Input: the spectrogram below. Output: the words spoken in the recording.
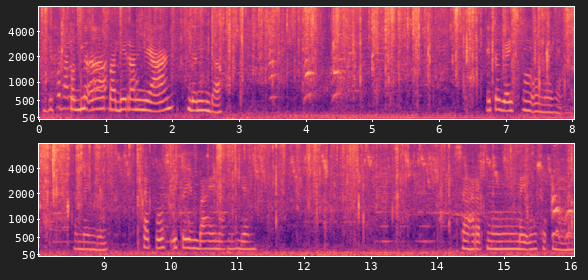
Hindi pa na Pag naapadiran yan, ganda. Ito guys, kung ano yan. Ano yun. Tapos, ito yung bahay namin dyan. Sa harap ng may usok na yan.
